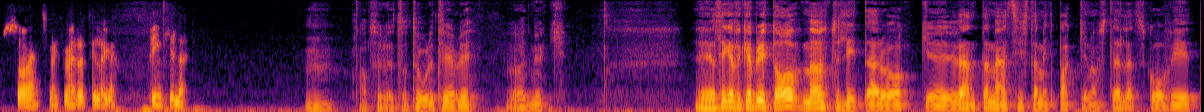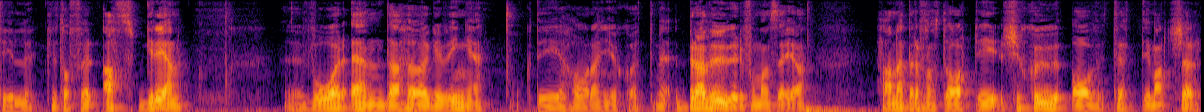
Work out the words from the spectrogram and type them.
så har jag inte så mycket mer att tillägga. Fin kille. Mm, absolut, otroligt trevlig och ödmjuk. Eh, jag tänker att vi kan bryta av mönstret lite där och eh, vi väntar med sista mittbacken och istället så går vi till Kristoffer Aspgren. Eh, vår enda högervinge. Och det har han ju skött med bravur får man säga. Han har spelat från start i 27 av 30 matcher.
